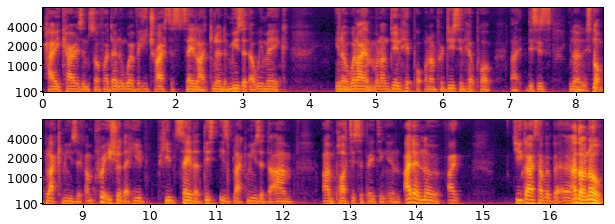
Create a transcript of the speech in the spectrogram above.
how he carries himself. I don't know whether he tries to say like you know the music that we make. You know when I when I'm doing hip hop when I'm producing hip hop like this is you know it's not black music. I'm pretty sure that he'd he'd say that this is black music that I'm I'm participating in. I don't know. I do you guys have a better? I don't know.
